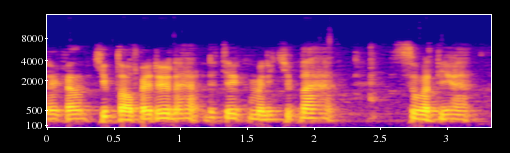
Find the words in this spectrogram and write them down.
ในการคลิปต่อไปด้วยนะฮะ แล้วเจอกันใหม่ในคลิปหน้า สวัสดีฮะ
